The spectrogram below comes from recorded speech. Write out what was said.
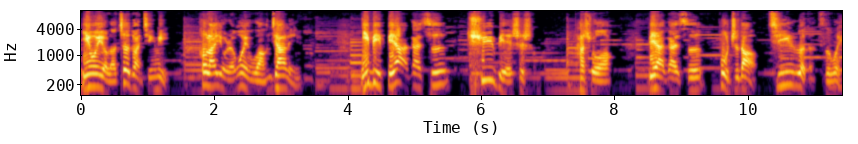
因为有了这段经历，后来有人问王嘉莲：‘你比比尔盖茨区别是什么？’他说：‘比尔盖茨不知道饥饿的滋味。’”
